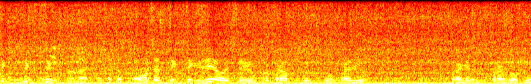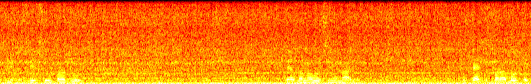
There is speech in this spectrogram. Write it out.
цик-цик-цик. Ну да, Он сейчас цик-цик сделал и все, и про- про- ну, пролил. Прог- Прожег, ну, в смысле, свечу продул. Я думаю, лучше не надо. Пускай тут поработает.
